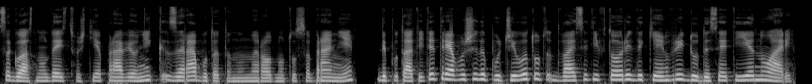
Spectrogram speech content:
Съгласно действащия правилник за работата на Народното събрание, депутатите трябваше да почиват от 22 декември до 10 януари.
